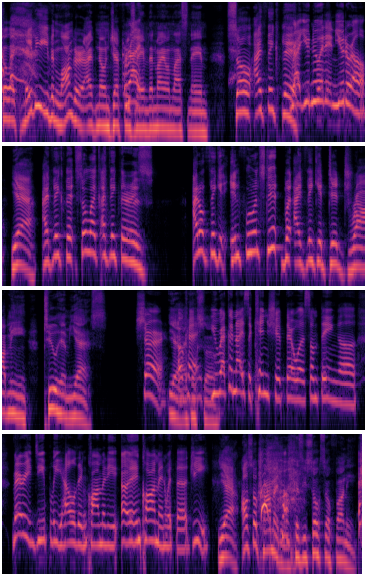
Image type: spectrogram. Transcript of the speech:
So like maybe even longer I've known Geoffrey's Right. name than my own last name. So I think that Right, you knew it in utero. yeah, I think that so like I think there is I don't think it influenced it, but I think it did draw me to him, yes. Sure. Yeah, Okay. so. You recognize the kinship. There was something uh, very deeply held in comedy, uh, in common with the G. Yeah. Also comedy because he's so so funny.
